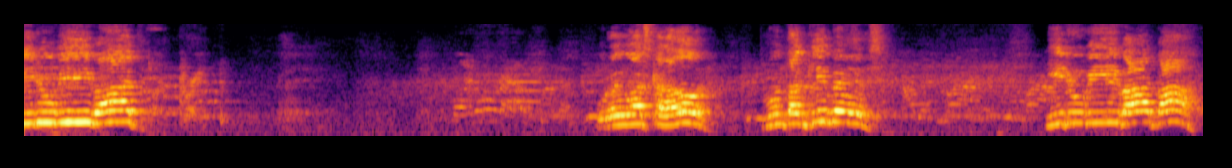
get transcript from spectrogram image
Hirubibat. Urrengoa escalador, Mountain climbers. Hirubi bat.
